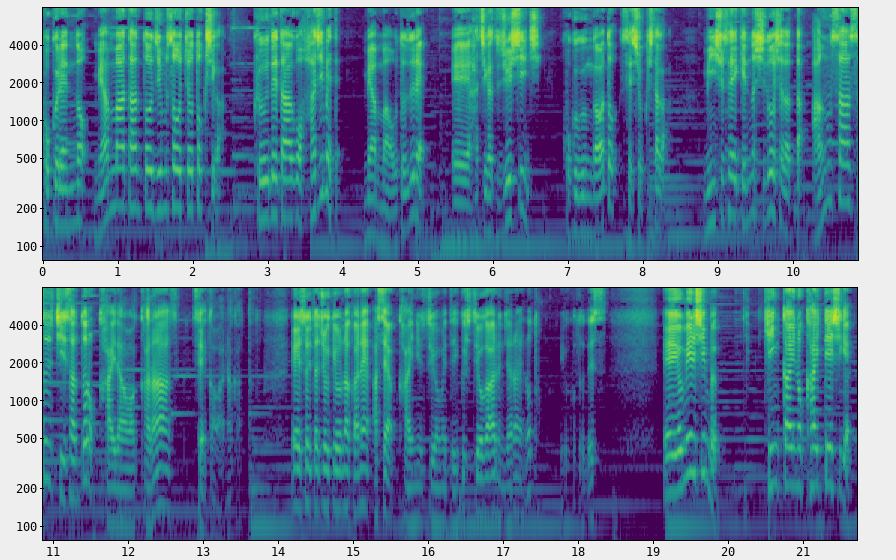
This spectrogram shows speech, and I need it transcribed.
国連のミャンマー担当事務総長特使が、クーデター後初めてミャンマーを訪れ、えー、8月17日、国軍側と接触したが、民主政権の指導者だったアウンサースーチーさんとの会談はから成果はなかったと。えー、そういった状況の中ね、ASEAN 介入強めていく必要があるんじゃないのということです。えー、読売新聞、近海の海底資源、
